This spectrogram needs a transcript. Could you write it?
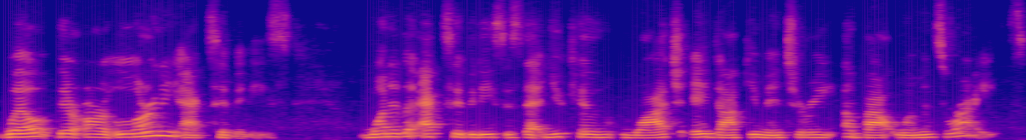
Well, there are learning activities. One of the activities is that you can watch a documentary about women's rights.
